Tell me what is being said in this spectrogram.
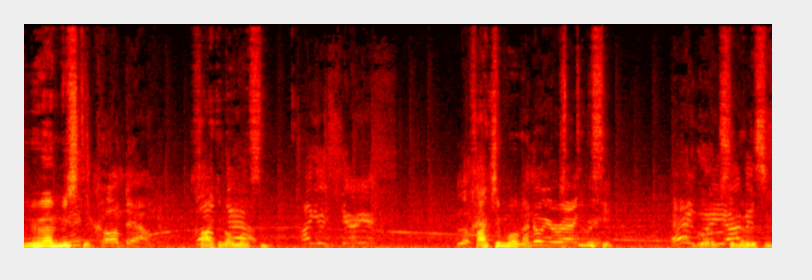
güvenmiştim. Sakin olmalısın. Sakin mi you're Ciddi misin? Biliyorum, sinirlisin.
